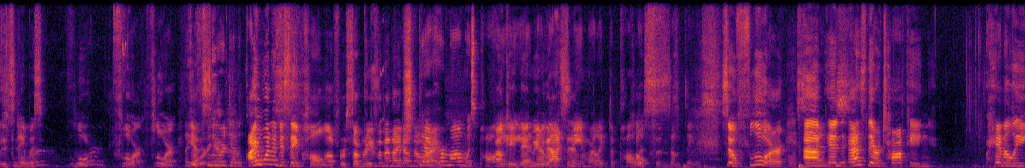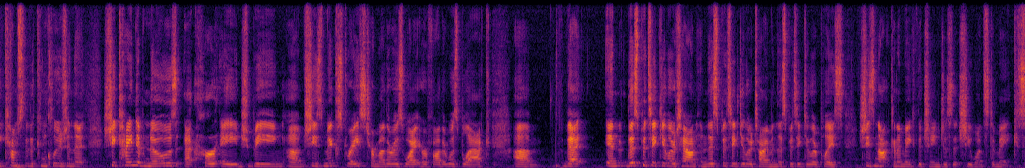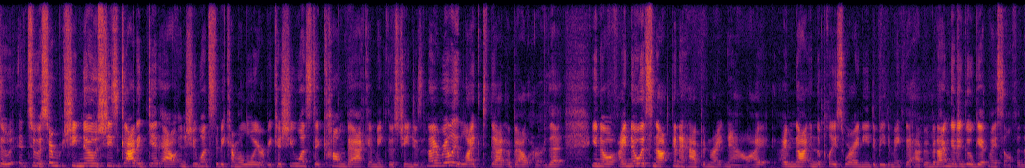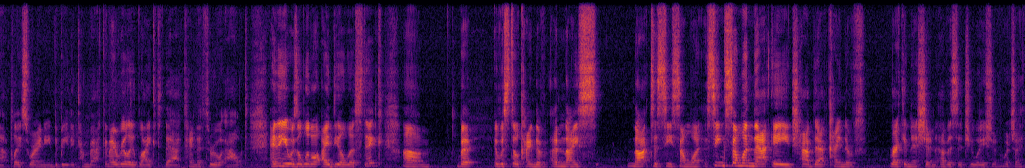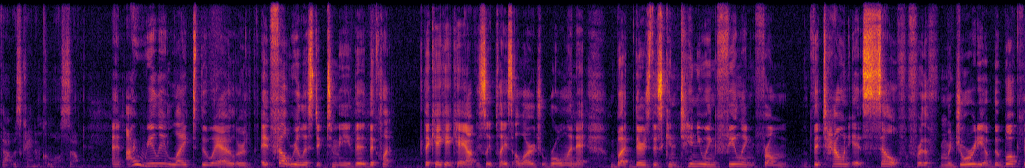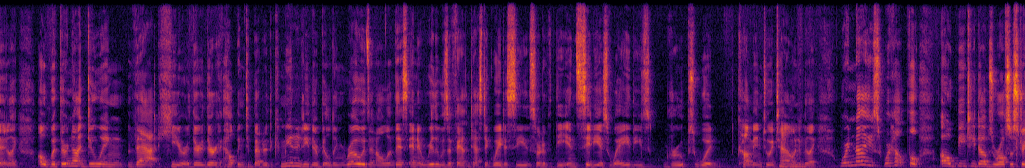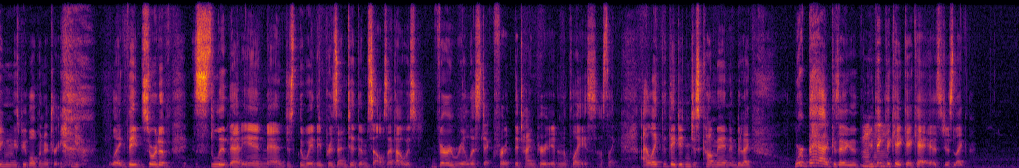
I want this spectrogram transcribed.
His name was Floor? Floor. Floor. Like yes. Floor, Fleur yeah. Delacour. I wanted to say Paula for some reason, and I don't know The- why. Her mom was Paula. Okay, then and maybe their that's last it. name were like the Paulsons. something. So Floor, um, and as they're talking, Hannah Lee comes to the conclusion that she kind of knows at her age, being um, she's mixed race, her mother is white, her father was black, um, that in this particular town, in this particular time, in this particular place, she's not going to make the changes that she wants to make. So uh, to a certain, she knows she's got to get out and she wants to become a lawyer because she wants to come back and make those changes. And I really liked that about her. That you know, I know it's not going to happen right now. I I'm not in the place where I need to be to make that happen, but I'm going to go get myself in that place where I need to be to come back. And I really liked that kind of throughout. I think it was a little idealistic, um, but it was still kind of a nice not to see someone seeing someone that age have that kind of recognition of a situation which i thought was kind of cool so and I really liked the way I or it felt realistic to me. The the cl- the KKK obviously plays a large role in it, but there's this continuing feeling from the town itself for the majority of the book that like oh but they're not doing that here. They're they're helping to better the community. They're building roads and all of this. And it really was a fantastic way to see sort of the insidious way these groups would come into a town and mm-hmm. be like we're nice. We're helpful. Oh bt dubs we're also stringing these people up in a tree. Yeah. like they'd sort of slid that in and just the way they presented themselves i thought was very realistic for the time period and the place. I was like i like that they didn't just come in and be like we're bad because you, you think the kkk is just like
